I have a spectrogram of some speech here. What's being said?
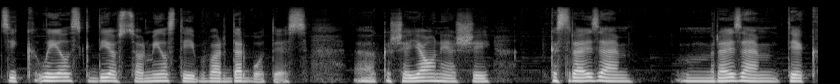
cik lieliski Dievs caur mīlestību var darboties. Ka šie jaunieši uh, kas reizēm, mm, reizēm tiek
